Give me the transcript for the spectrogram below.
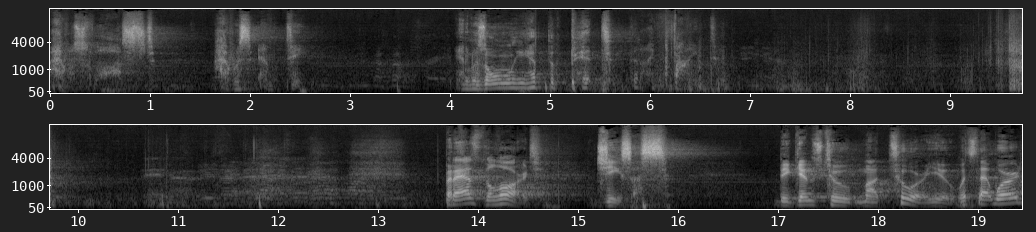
I was lost. I was empty. And it was only at the pit that I find him. But as the Lord, Jesus, begins to mature you, what's that word?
